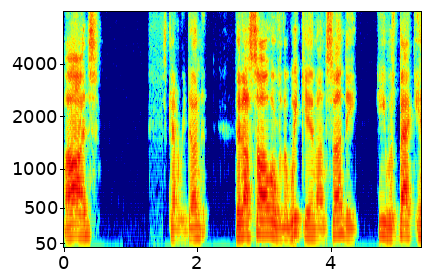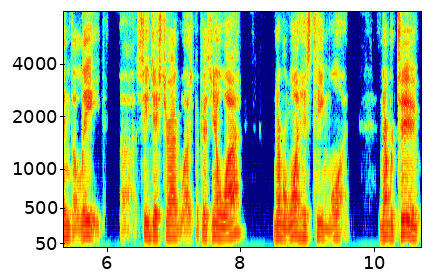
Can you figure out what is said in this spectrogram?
odds, it's kind of redundant, that I saw over the weekend on Sunday, he was back in the lead. Uh, CJ Stroud was because you know why? Number one, his team won. Number two,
